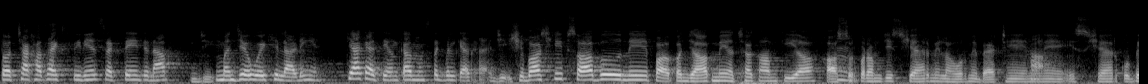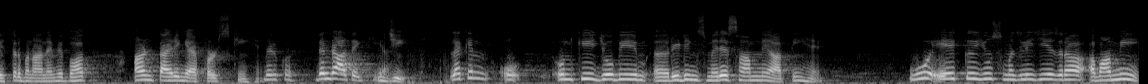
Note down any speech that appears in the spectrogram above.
تو اچھا خاصا ایکسپیرینس رکھتے ہیں جناب۔ جی۔ منجے ہوئے کھلاڑی ہیں۔ کیا کہتے ہیں ان کا مستقبل کیسا ہے؟ جی شہباز شریف صاحب نے پنجاب میں اچھا کام کیا خاص طور پر ہم جس شہر میں لاہور میں بیٹھے ہیں انہوں ہاں۔ نے اس شہر کو بہتر بنانے میں بہت ان ٹائرنگ ایفرٹس کی ہیں۔ بالکل دن رات ایک کیا۔ جی لیکن ان کی جو بھی ریڈنگز میرے سامنے آتی ہیں وہ ایک یوں سمجھ لیجیے ذرا عوامی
